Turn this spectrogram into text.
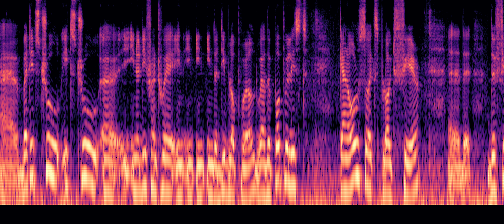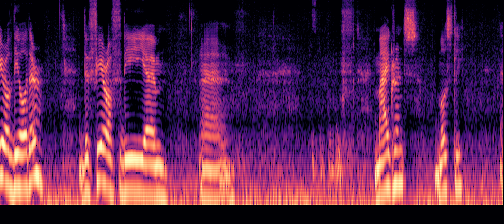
Uh, but it's true. It's true uh, in a different way in, in, in the developed world, where the populist can also exploit fear, uh, the the fear of the other, the fear of the um, uh, migrants, mostly, uh,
